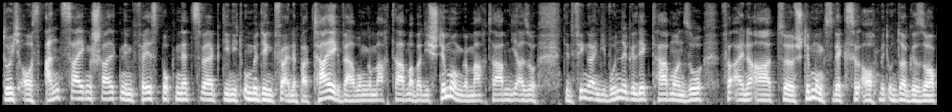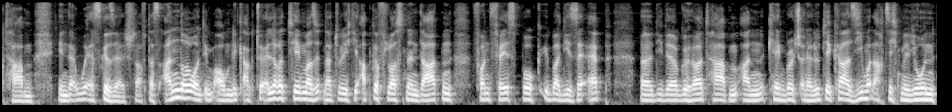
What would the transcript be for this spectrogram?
durchaus Anzeigen schalten im Facebook-Netzwerk, die nicht unbedingt für eine Partei Werbung gemacht haben, aber die Stimmung gemacht haben, die also den Finger in die Wunde gelegt haben und so für eine Art äh, Stimmungswechsel auch mitunter gesorgt haben in der US-Gesellschaft. Das andere und im Augenblick aktuellere Thema sind natürlich die abgeflossenen Daten von Facebook über diese App, äh, die wir gehört haben an Cambridge Analytica. 87 Millionen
